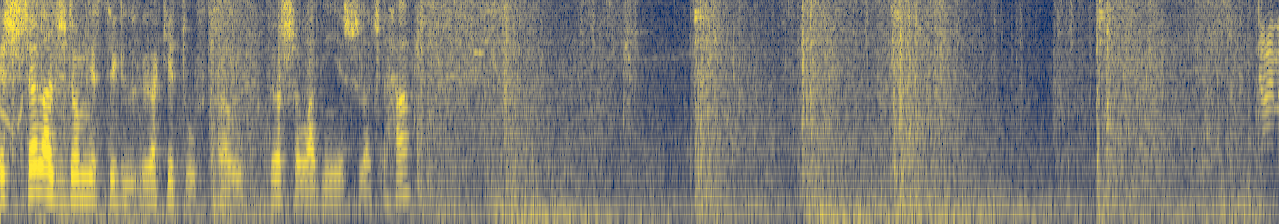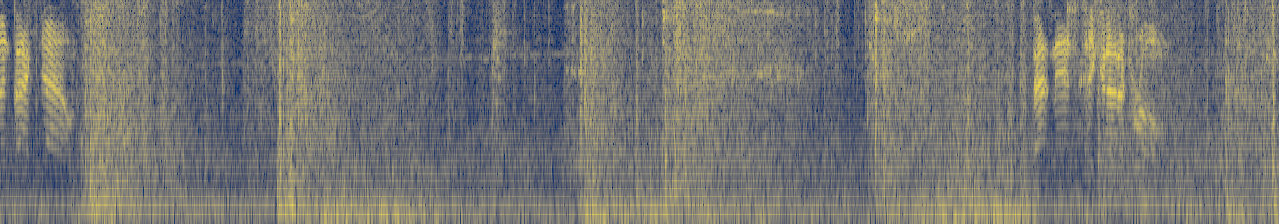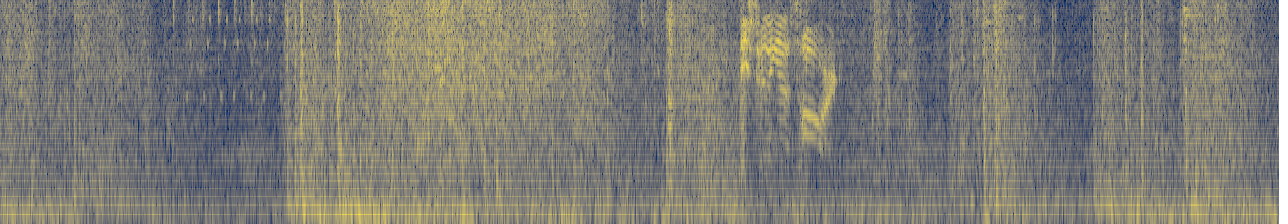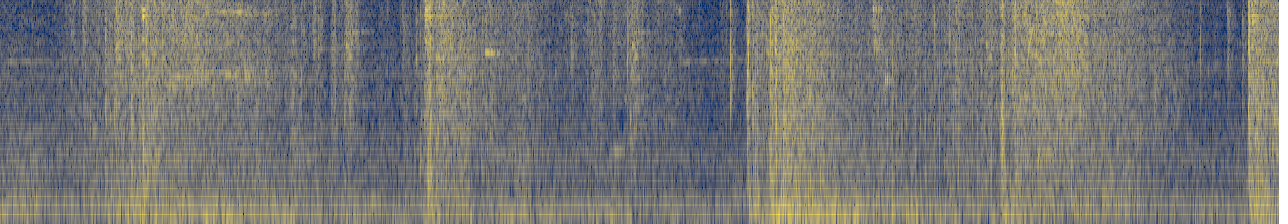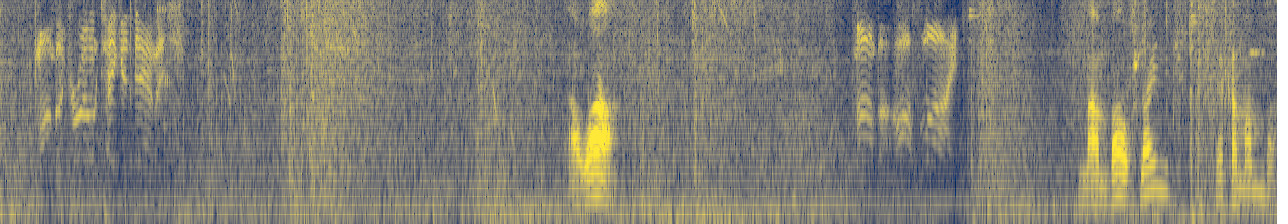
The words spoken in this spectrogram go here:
Nie strzelać do mnie z tych rakietów całych. Proszę ładnie nie strzelać. Aha. Ała. Mamba offline. Jaka mamba?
